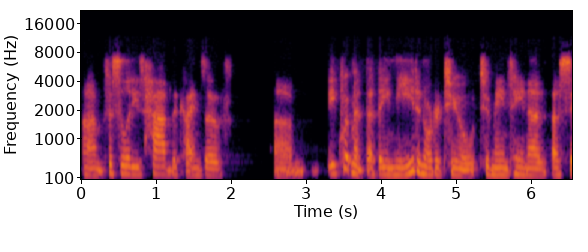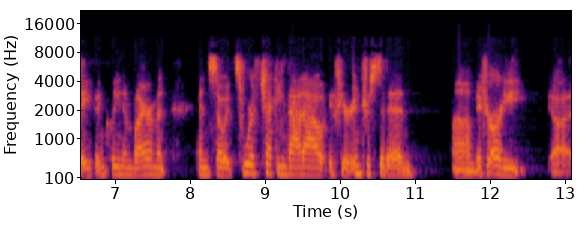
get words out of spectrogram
um, facilities have the kinds of um, equipment that they need in order to to maintain a, a, safe and clean environment. And so it's worth checking that out if you're interested in um, if you're already uh,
